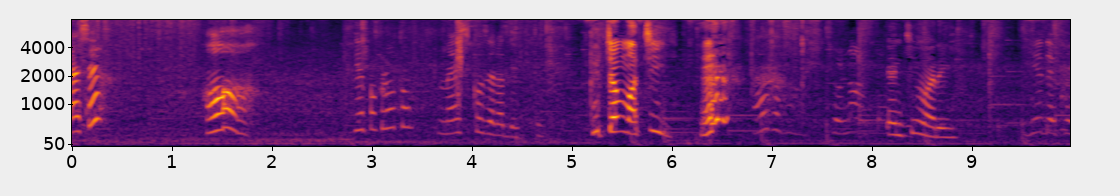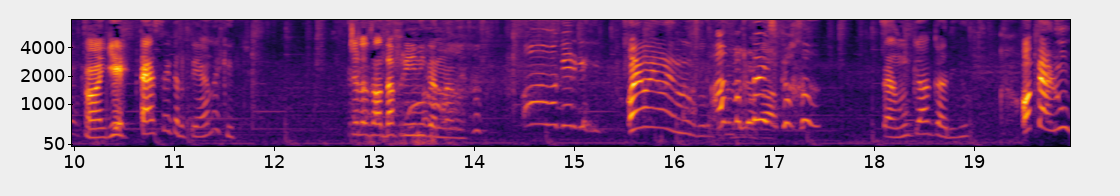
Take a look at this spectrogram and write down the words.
ऐसे हाँ ये पकड़ो तो मैं इसको जरा देखती हूँ माची हैं कैंची मारेगी ये देखो हाँ ये ऐसे करते हैं ना खिच चलो ज़्यादा फ्री नहीं करना मैं ओ वो गिर गई ओए ओए ओए अब पकड़ो इसको पैणू क्या कर रही हो? ओ पैणू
